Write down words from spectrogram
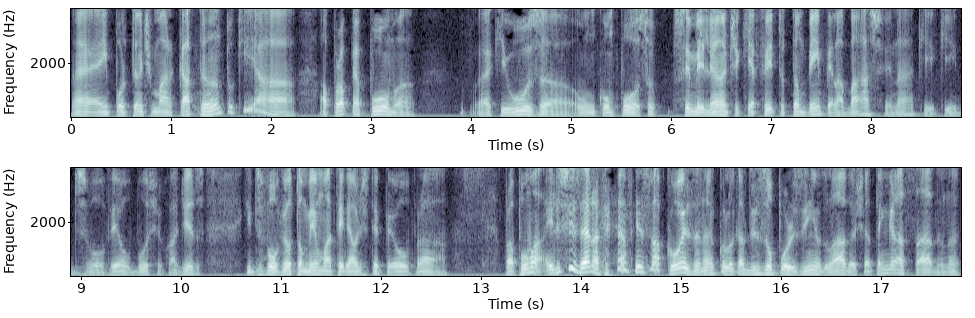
né? É importante marcar tanto que a, a própria Puma, é, que usa um composto semelhante, que é feito também pela BASF, né? Que, que desenvolveu o Booster com a Adidas, que desenvolveu também um material de TPO para para Puma, eles fizeram até a mesma coisa, né? Colocaram isoporzinho do lado, achei até engraçado, né?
